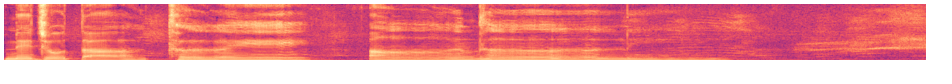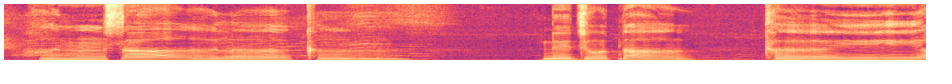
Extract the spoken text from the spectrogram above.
ને જોતા થઈ આંધણી હંસાલખ ને જોતા થયા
